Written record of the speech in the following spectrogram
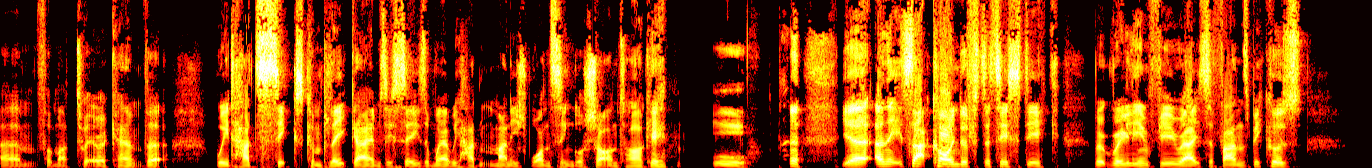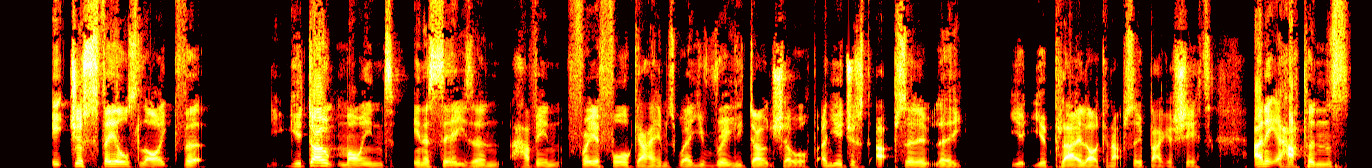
um, for my Twitter account that we'd had six complete games this season where we hadn't managed one single shot on target. Ooh. yeah, and it's that kind of statistic that really infuriates the fans because it just feels like that you don't mind in a season having three or four games where you really don't show up and you just absolutely you, you play like an absolute bag of shit. And it happens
